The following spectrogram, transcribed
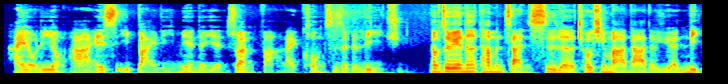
还有利用 RS 一百里面的演算法来控制这个力矩。那么这边呢，他们展示了球形马达的原理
